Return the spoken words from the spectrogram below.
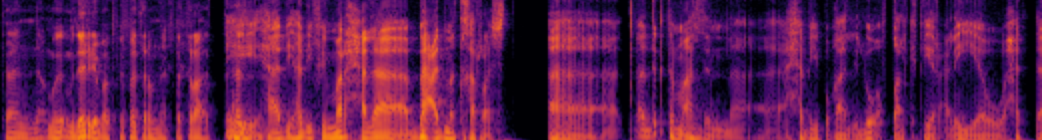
كان مدربك في فترة من الفترات اي هذه هذه في مرحلة بعد ما تخرجت. آه الدكتور مازن آه حبيب غالي له افضال كثير علي وحتى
